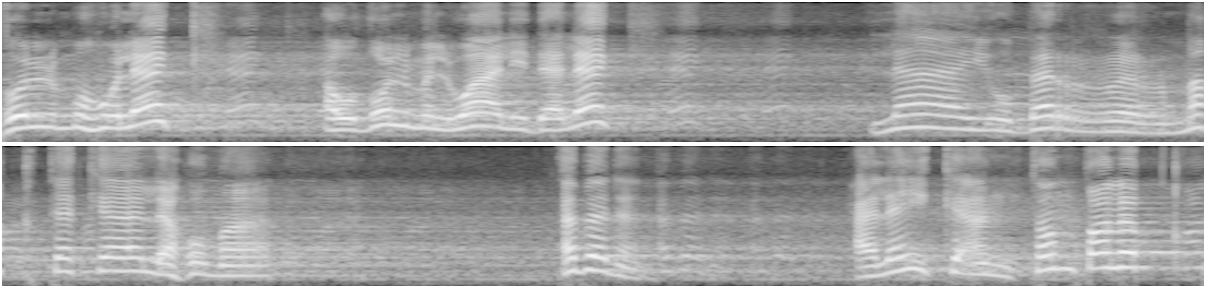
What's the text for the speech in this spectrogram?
ظلمه لك أو ظلم الوالده لك لا يبرر مقتك لهما. ابدا. عليك أن تنطلق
